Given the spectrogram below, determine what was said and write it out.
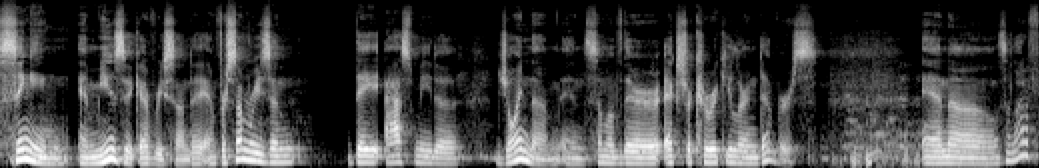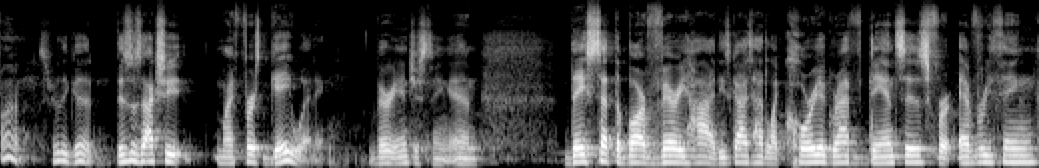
singing and music every Sunday. And for some reason, they asked me to join them in some of their extracurricular endeavors. And uh, it was a lot of fun. It's really good. This was actually my first gay wedding. Very interesting. And they set the bar very high. These guys had like choreographed dances for everything.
